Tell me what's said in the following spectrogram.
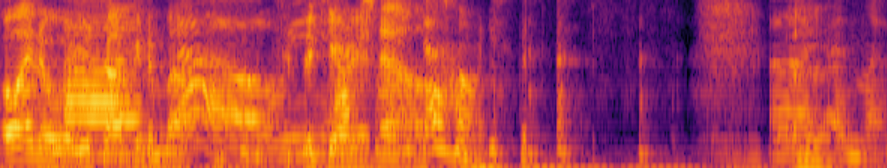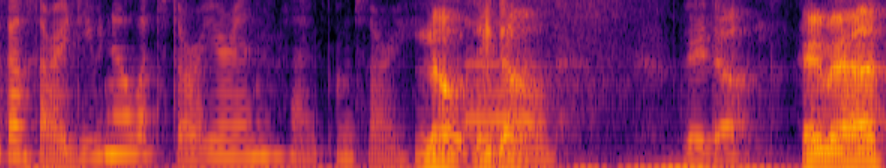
oh i know what you're talking uh, about No, we they carry it actually now don't. Uh, I'm like, I'm sorry. Do you know what store you're in? I'm, I'm sorry. no they Uh, don't they don't hey man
